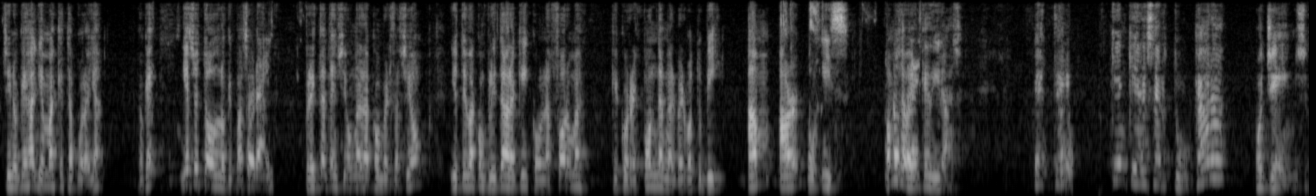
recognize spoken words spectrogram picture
sino que es alguien más que está por allá. ¿Ok? Y eso es todo lo que pasa. Por aquí. Presta atención a la conversación y usted va a completar aquí con las formas que correspondan al verbo to be. Am, are o is. Vamos a ver qué dirás. Este, ¿quién quieres ser tú, Cara o James?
